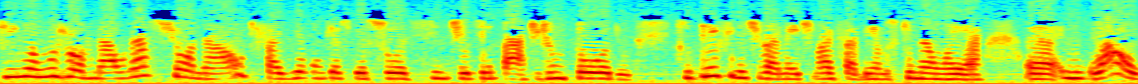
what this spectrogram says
tinha um jornal nacional que fazia com que as pessoas se sentissem parte de um todo, que definitivamente nós sabemos que não é, é igual,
